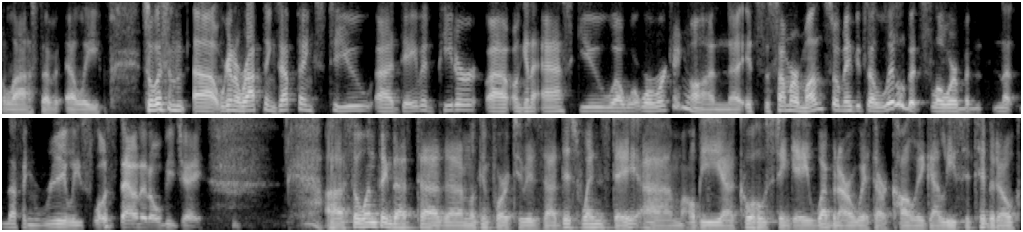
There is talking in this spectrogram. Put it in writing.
the last of Ellie. So listen, uh, we're going to wrap things up. Thanks to you, uh, David, Peter. Uh, I'm going to ask you uh, what we're working on. Uh, it's the summer month, so maybe it's a little bit slower, but nothing really slows down at OBJ. Uh, so one thing that uh, that I'm looking forward to is uh, this Wednesday um, I'll be uh, co-hosting a webinar with our colleague uh, Lisa Thibodeau,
